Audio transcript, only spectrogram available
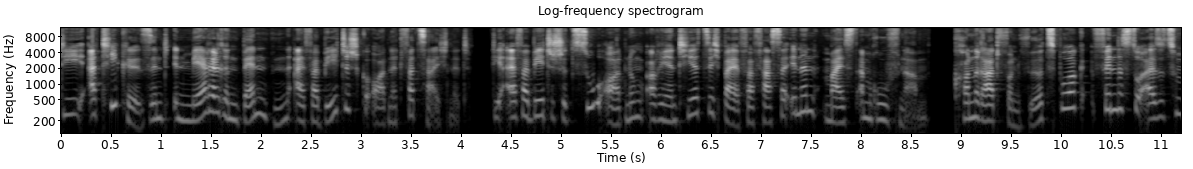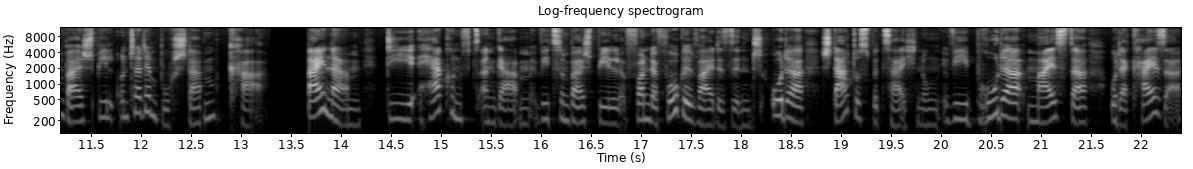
Die Artikel sind in mehreren Bänden alphabetisch geordnet verzeichnet. Die alphabetische Zuordnung orientiert sich bei VerfasserInnen meist am Rufnamen. Konrad von Würzburg findest du also zum Beispiel unter dem Buchstaben K. Beinamen, die Herkunftsangaben wie zum Beispiel von der Vogelweide sind oder Statusbezeichnungen wie Bruder, Meister oder Kaiser,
